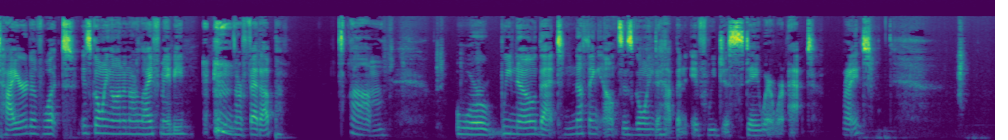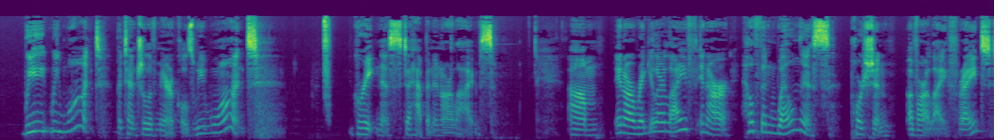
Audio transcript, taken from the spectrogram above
tired of what is going on in our life, maybe, or fed up. Um, or we know that nothing else is going to happen if we just stay where we're at, right? We we want potential of miracles. We want greatness to happen in our lives. Um, in our regular life, in our health and wellness portion of our life, right?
